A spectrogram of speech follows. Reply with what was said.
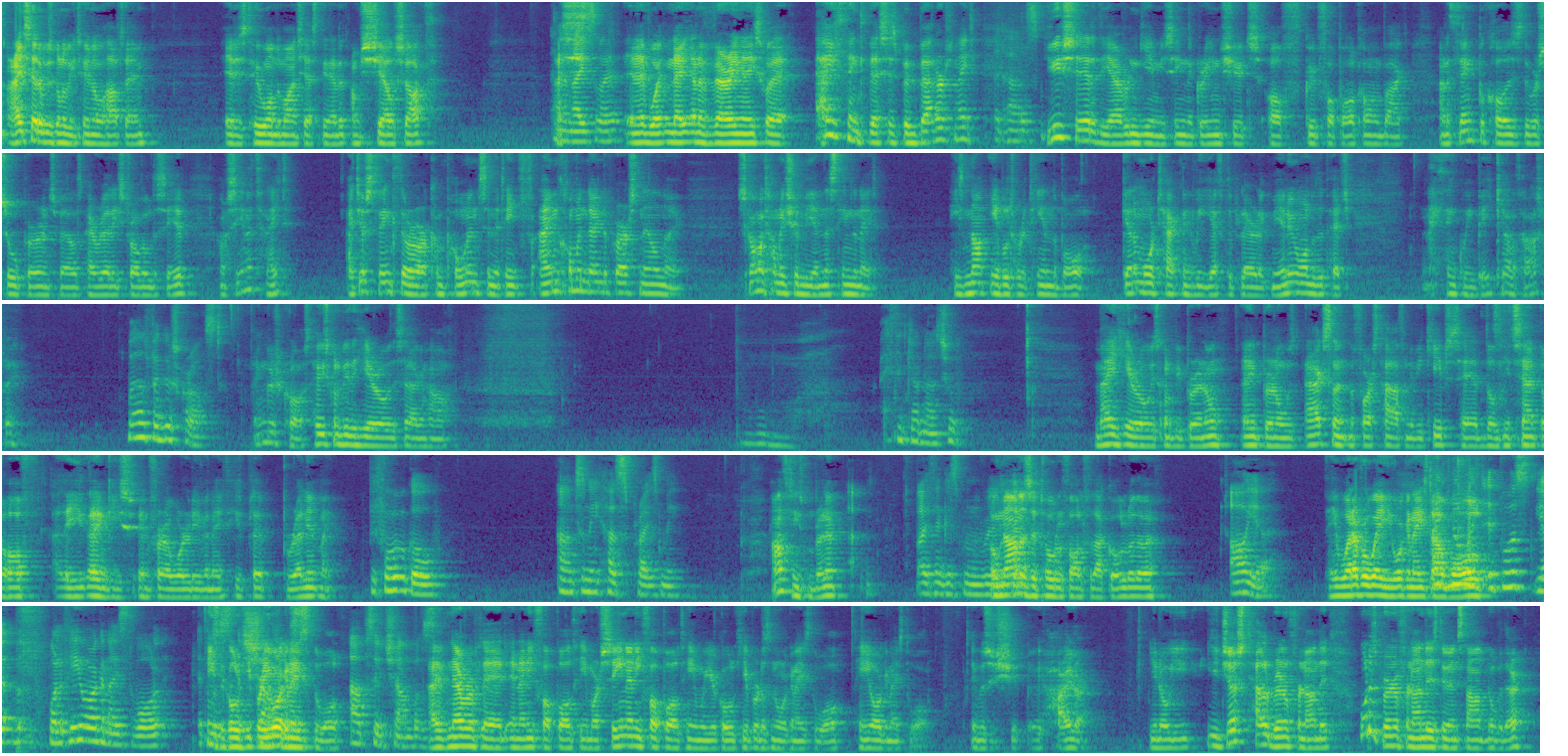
I said it was going to be 2 0 half time. It is 2 1 to Manchester United. I'm shell shocked In a nice way. in a, in a very nice way. I think this has been better tonight. It has. You said at the Everton game you've seen the green shoots of good football coming back, and I think because they were so poor in spells, I really struggled to see it. I'm seeing it tonight. I just think there are components in the team. I'm coming down to personnel now. Scott McTominay shouldn't be in this team tonight. He's not able to retain the ball. Get a more technically gifted player like Mainoo onto the pitch, and I think we beat Galatasaray. Well, fingers crossed. Fingers crossed. Who's going to be the hero of the second half? I think you're natural. My hero is going to be Bruno. I think Bruno was excellent in the first half, and if he keeps his head, doesn't get sent off, I think he's in for a world even night. He's played brilliantly. Before we go, Antony has surprised me. Antony's been brilliant. I think it's been really. Onana's good. a total fault for that goal, by the way. Oh yeah. Hey, whatever way he organised that know wall, it, it was yeah. Well, if he organised the wall, it he's the goalkeeper. He shambles. organised the wall. Absolute shambles. I've never played in any football team or seen any football team where your goalkeeper doesn't organise the wall. He organised the wall. It was a, shit, a howler. You know, you, you just tell Bruno Fernandes, what is Bruno Fernandes doing standing over there?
